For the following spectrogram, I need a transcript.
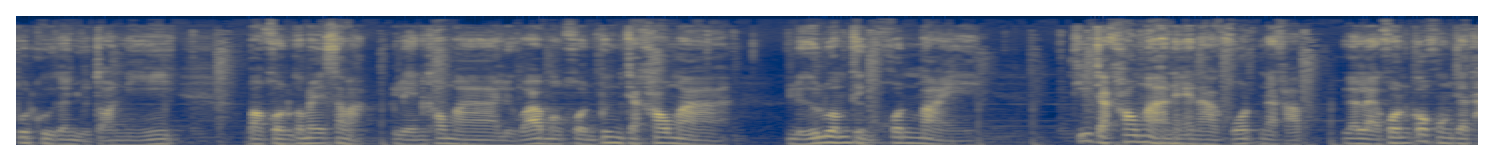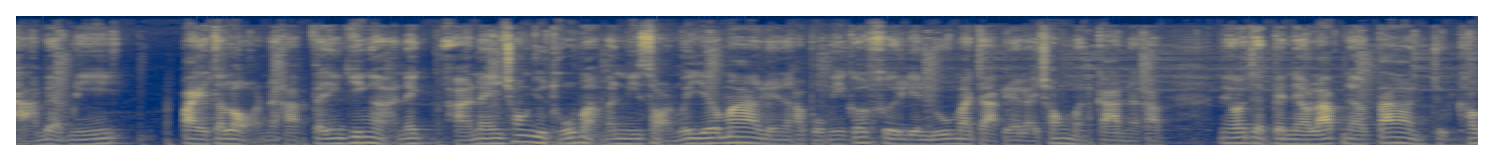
พูดคุยกันอยู่ตอนนี้ บางคนก็ไม่ได้สมัครเรียนเข้ามา หรือว่าบางคนเพิ่งจะเข้ามา หรือรวมถึงคนใหม่ ที่จะเข้ามาในอนาคตนะครับหลายๆ คนก็คงจะถามแบบนี้ไปตลอดนะครับ แต่จริงๆอะในในช่อง YouTube อะมันมีสอนไว้เยอะมากเลยนะครับ ผมเองก็เคยเรียนรู้มาจากหลายๆ ช่องเหมือนกันนะครับ ไม่ว่าจะเป็นแนวรับแนวต้านจุดเข้า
